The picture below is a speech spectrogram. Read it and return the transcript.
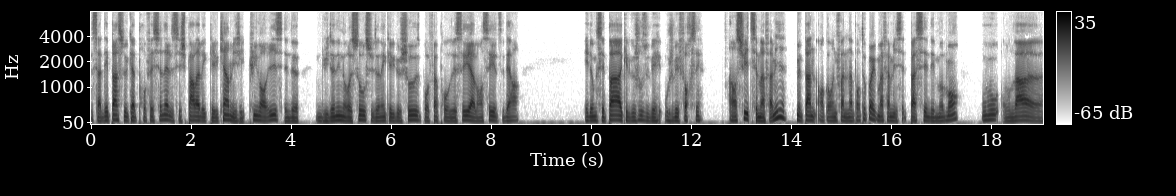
ça dépasse le cadre professionnel, c'est je parle avec quelqu'un, mais j'ai qu'une envie, c'est de lui donner une ressource, lui donner quelque chose pour le faire progresser, avancer, etc. Et donc, c'est pas quelque chose où je vais, forcer. Ensuite, c'est ma famille, mais pas encore une fois n'importe quoi avec ma famille, c'est de passer des moments où on va euh,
